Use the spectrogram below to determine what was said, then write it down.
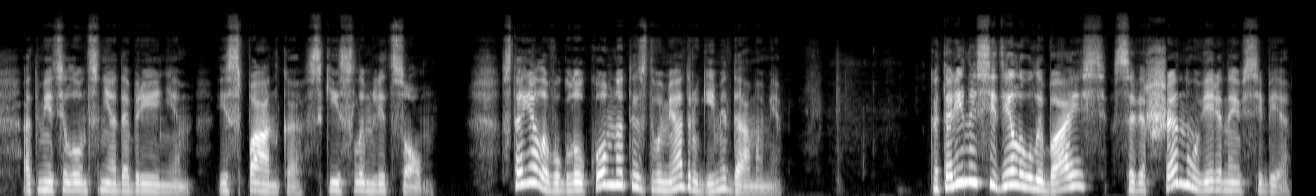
— отметил он с неодобрением, — испанка с кислым лицом. Стояла в углу комнаты с двумя другими дамами. Каталина сидела, улыбаясь, совершенно уверенная в себе.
